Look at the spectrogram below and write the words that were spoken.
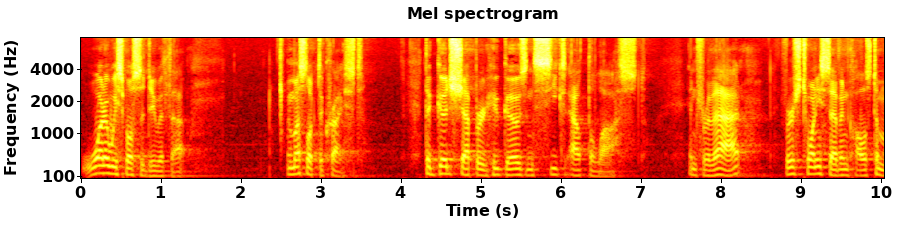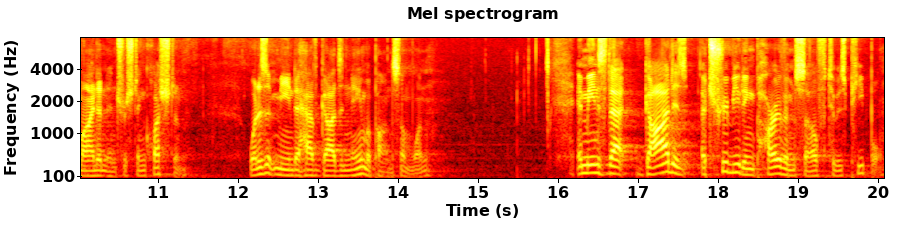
What are we supposed to do with that? We must look to Christ, the good shepherd who goes and seeks out the lost. And for that, verse 27 calls to mind an interesting question. What does it mean to have God's name upon someone? It means that God is attributing part of himself to his people.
